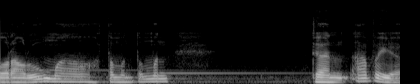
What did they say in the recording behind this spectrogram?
orang rumah teman-teman. Dan apa ya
